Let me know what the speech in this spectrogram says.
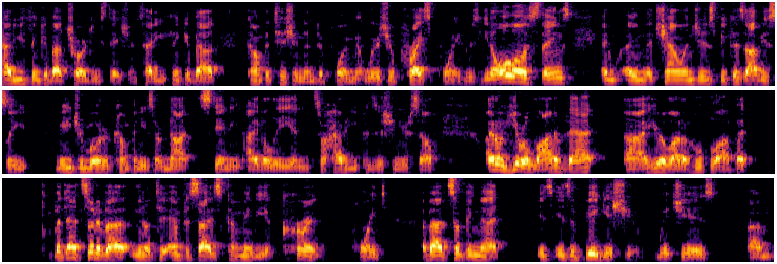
How do you think about charging stations? How do you think about competition and deployment? Where's your price point? Who's, you know, all those things and, and the challenges, because obviously major motor companies are not standing idly. And so how do you position yourself? I don't hear a lot of that. Uh, I hear a lot of hoopla, but, but that's sort of a, you know, to emphasize maybe a current point about something that is, is a big issue, which is, um,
